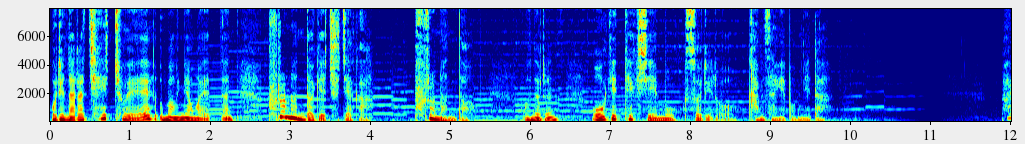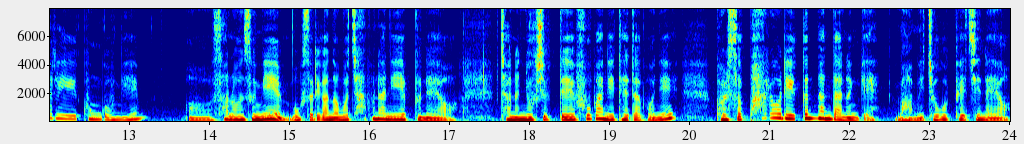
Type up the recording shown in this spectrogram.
우리나라 최초의 음악 영화였던 푸른 언덕의 주제가 푸른 언덕. 오늘은 오기택 씨의 목소리로 감상해 봅니다. 8200님, 어, 선원승님, 목소리가 너무 차분하니 예쁘네요. 저는 60대 후반이 되다 보니 벌써 8월이 끝난다는 게 마음이 조급해지네요.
